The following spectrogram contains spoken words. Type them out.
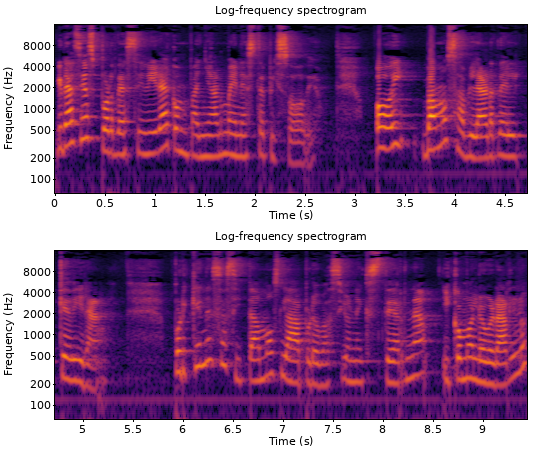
gracias por decidir acompañarme en este episodio. Hoy vamos a hablar del qué dirán. ¿Por qué necesitamos la aprobación externa y cómo lograrlo?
